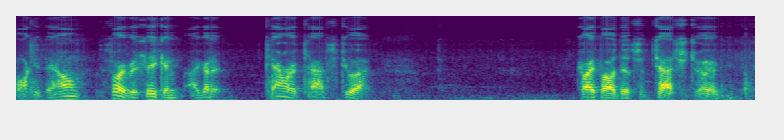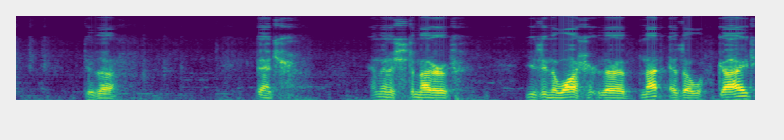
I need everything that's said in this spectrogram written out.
Lock it down. Sorry if it's shaking. I got a camera attached to a tripod that's attached uh, to the bench. And then it's just a matter of using the washer, the nut as a guide.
